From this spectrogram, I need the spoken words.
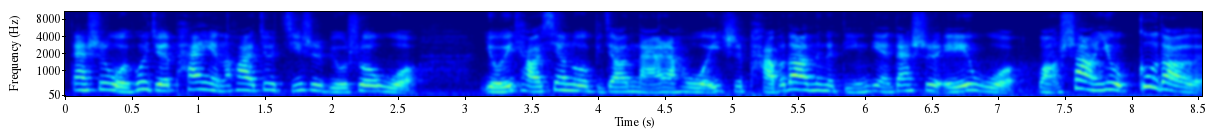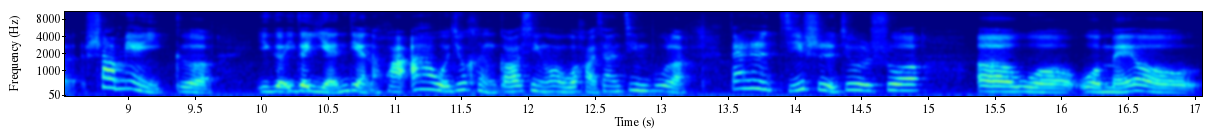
但是我会觉得攀岩的话，就即使比如说我。有一条线路比较难，然后我一直爬不到那个顶点，但是诶，我往上又够到了上面一个一个一个岩点的话啊，我就很高兴哦，我好像进步了。但是即使就是说，呃，我我没有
